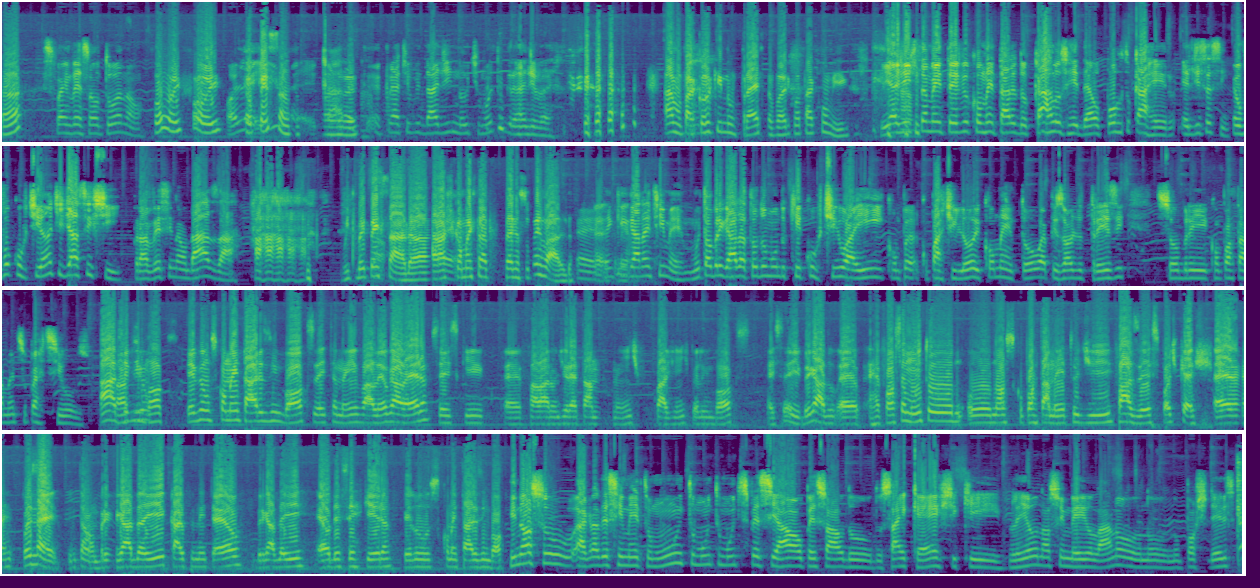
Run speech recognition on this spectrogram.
Hã? Isso foi invenção tua, não? Foi, foi. Olha Tô aí, pensando. Véio, cara, ah, criatividade inútil muito grande, velho. Ah, mas pra coisa que não presta, pode contar comigo. E a gente também teve o comentário do Carlos Ridel Porto Carreiro. Ele disse assim: Eu vou curtir antes de assistir, pra ver se não dá azar. Muito bem pensado. Acho é. que é uma estratégia super válida. É, é tem que garantir mesmo. Muito obrigado a todo mundo que curtiu aí, comp compartilhou e comentou o episódio 13 sobre comportamento supersticioso. Ah, teve, um, teve uns comentários em box aí também. Valeu, galera. Vocês que é, falaram diretamente com a gente pelo inbox. É isso aí, obrigado. É, reforça muito o, o, nosso comportamento de fazer esse podcast. É, pois é, então, obrigado aí, Caio Pimentel, obrigado aí, Helder Cerqueira, pelos comentários em box. E nosso agradecimento muito, muito, muito especial ao pessoal do, do SciCast que leu nosso e-mail lá no, no, no post deles.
